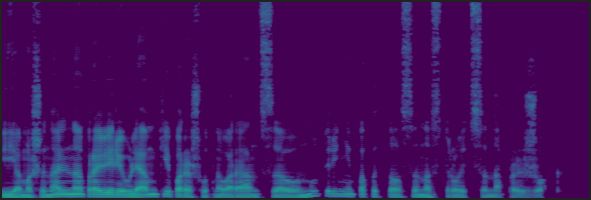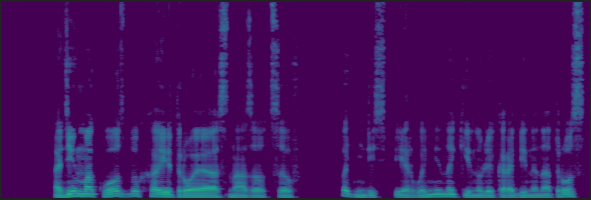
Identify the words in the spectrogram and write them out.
я, машинально проверив лямки парашютного ранца, внутренне попытался настроиться на прыжок. Один маг воздуха и трое осназовцев поднялись первыми, накинули карабины на трос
